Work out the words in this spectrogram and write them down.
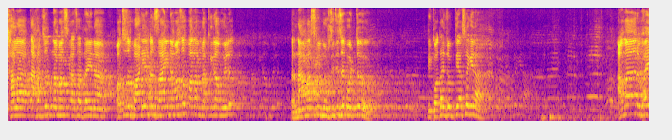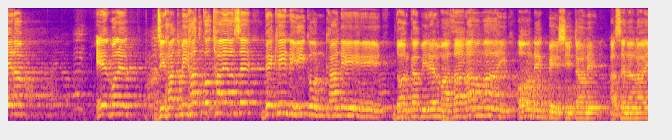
খালা তাহাজ্জুদ নামাজ কাজা দেয় না, অথচ বাড়ি একটা যাই নামাজও পালাম না, কিরাম হইল? নামাজ কি মসজিদে যে পড়তো? কি কথায় যুক্তি আছে কিনা? আমার ভাইয়েরা, এরপরে জিহাদ মিহাদ কোথায় আছে দেখিনি কোনখানে। দরকাবীরের মাজার আমায় অনেক বেশি টানে, আছে না নাই?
